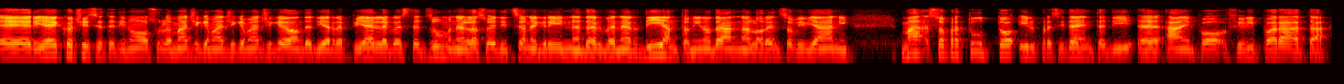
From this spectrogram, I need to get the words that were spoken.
E rieccoci, siete di nuovo sulle magiche, magiche, magiche onde di RPL. Questo è Zoom nella sua edizione green del venerdì. Antonino Danna, Lorenzo Viviani, ma soprattutto il presidente di eh, AIPO, Filippo Arata,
